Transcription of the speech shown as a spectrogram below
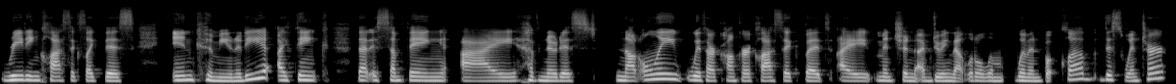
reading classics like this in community. I think that is something I have noticed not only with our Conquer Classic, but I mentioned I'm doing that Little Women book club this winter.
